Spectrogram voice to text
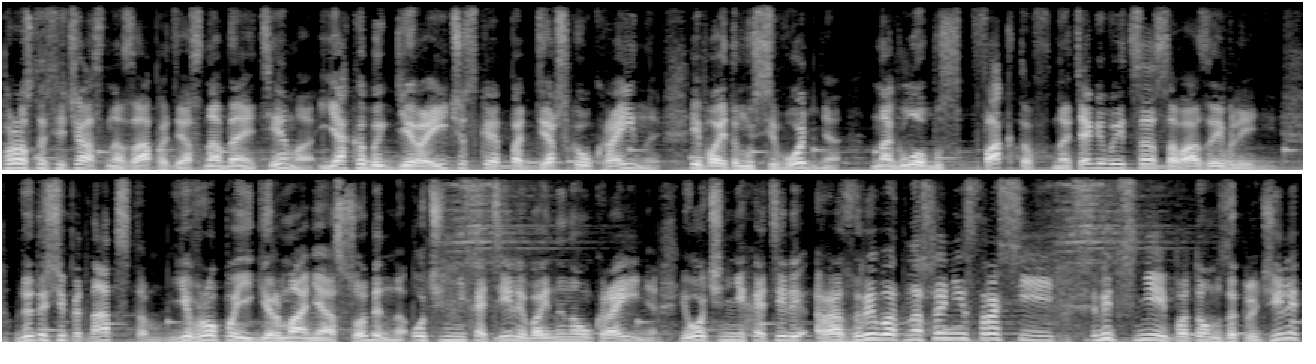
Просто сейчас на Западе основная тема – якобы героическая поддержка Украины. И поэтому сегодня на глобус фактов натягивается сова заявлений. В 2015-м Европа и Германия особенно очень не хотели войны на Украине и очень не хотели разрыва отношений с Россией. Ведь с ней потом заключили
